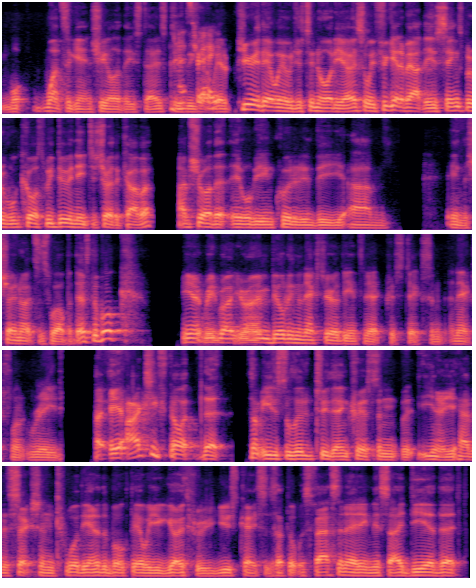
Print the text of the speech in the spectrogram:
once again, Sheila, these days. That's we, right. we had a period there where we were just in audio, so we forget about these things. But of course, we do need to show the cover. I'm sure that it will be included in the um, in the show notes as well. But there's the book. You know, read, write your own, building the next era of the internet. Chris Dixon, an excellent read. I, I actually thought that something you just alluded to then, Chris, and you know, you have a section toward the end of the book there where you go through use cases. I thought was fascinating. This idea that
